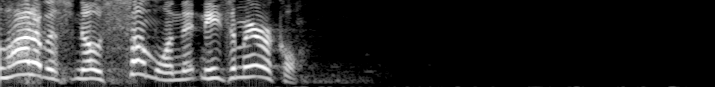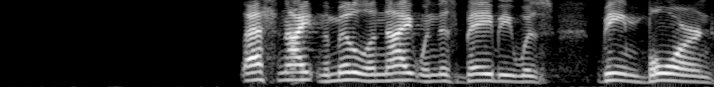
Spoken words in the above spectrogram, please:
lot of us know someone that needs a miracle. Last night, in the middle of the night, when this baby was being born,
